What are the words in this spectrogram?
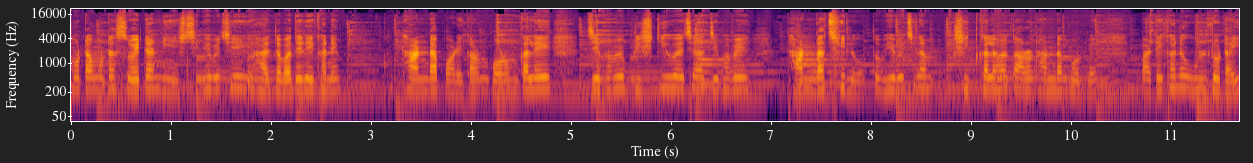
মোটা মোটা সোয়েটার নিয়ে এসেছি। ভেবেছি হায়দ্রাবাদের এখানে খুব ঠান্ডা পড়ে, কারণ গরমকালে যেভাবে বৃষ্টি হয়েছে আর যেভাবে ঠান্ডা ছিল, তো ভেবেছিলাম শীতকালে হয়তো আরও ঠান্ডা পড়বে বাট এখানে উল্টোটাই,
